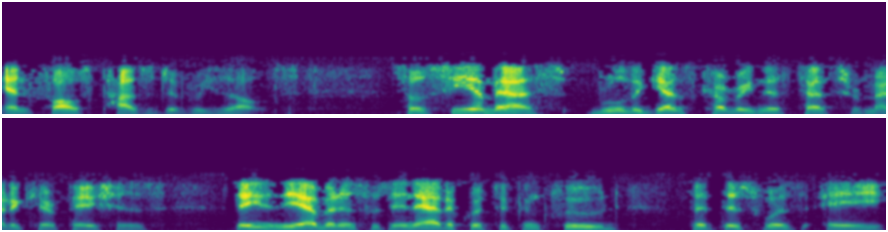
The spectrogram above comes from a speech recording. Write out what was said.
and false positive results. So CMS ruled against covering this test for Medicare patients, stating the evidence was inadequate to conclude that this was a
